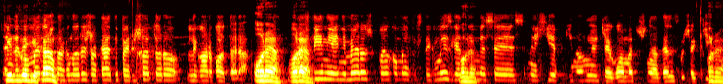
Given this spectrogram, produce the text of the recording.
Κύριε Ενδεχομένως Δελιχά. να γνωρίζω κάτι περισσότερο λίγο αργότερα. Ωραία, ωραία. Αυτή είναι η ενημέρωση που έχω μέχρι στιγμή, γιατί Ωραία. είμαι σε συνεχή επικοινωνία και εγώ με τους συναδέλφους εκεί. Ωραία,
